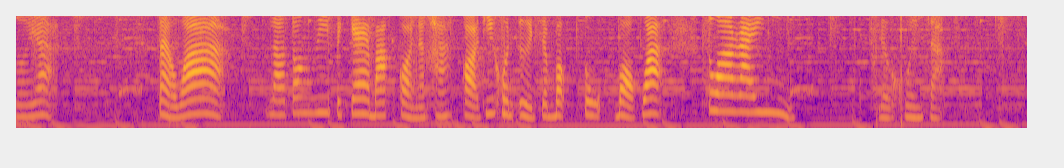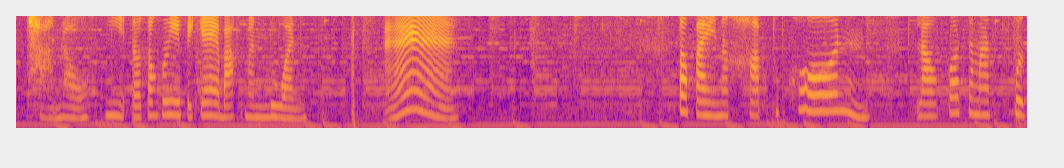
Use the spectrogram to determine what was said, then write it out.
เลยอะแต่ว่า เราต้องรีบไปแก้บั๊กก่อนนะคะ ก่อนที่คนอื่นจะบอกตุบอกว่า ตัวอะไรนี่ เดี๋ยวควรจะถามเรา นี่เราต้องรีบไปแก้บั๊กมันด่วน อ่า ต่อไปนะครับทุกคน เราก็จะมาฝึก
